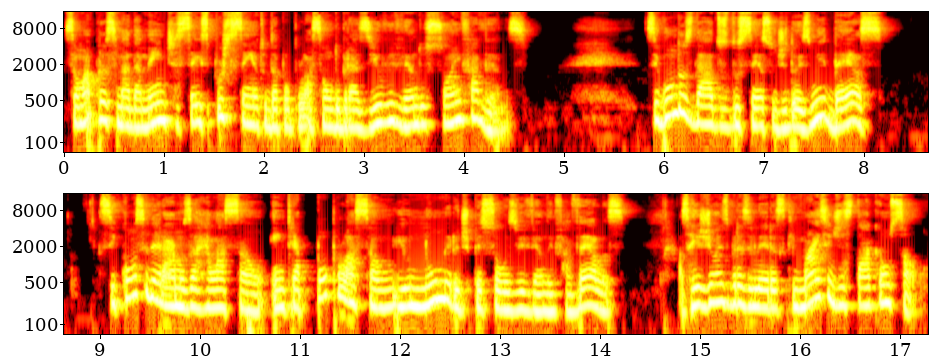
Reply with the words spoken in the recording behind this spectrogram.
São aproximadamente 6% da população do Brasil vivendo só em favelas. Segundo os dados do censo de 2010, se considerarmos a relação entre a população e o número de pessoas vivendo em favelas, as regiões brasileiras que mais se destacam são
